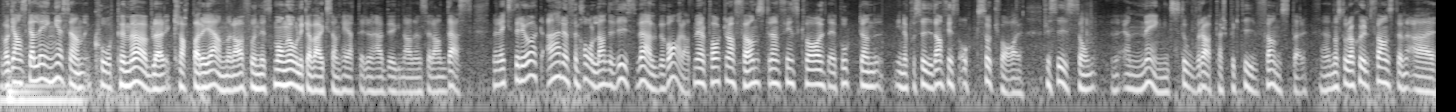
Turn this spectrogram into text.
Det var ganska länge sedan KP Möbler klappade igen och det har funnits många olika verksamheter i den här byggnaden sedan dess. Men exteriört är den förhållandevis välbevarat. Merparten av fönstren finns kvar, porten inne på sidan finns också kvar. Precis som en mängd stora perspektivfönster. Eh, de stora skyltfönstren är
